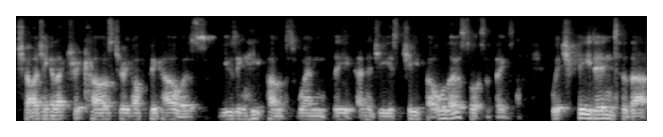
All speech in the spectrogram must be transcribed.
charging electric cars during off peak hours, using heat pumps when the energy is cheaper, all those sorts of things, which feed into that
